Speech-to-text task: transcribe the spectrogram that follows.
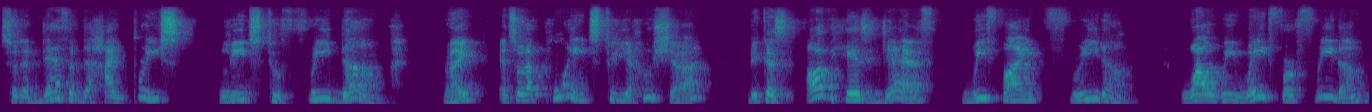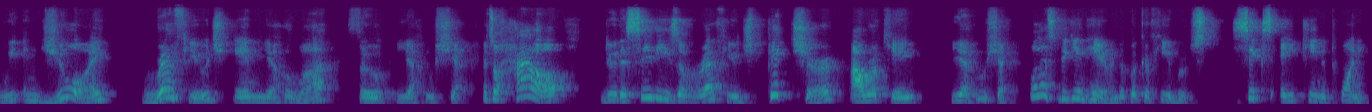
So the death of the high priest leads to freedom, right? And so that points to Yahusha because of his death, we find freedom. While we wait for freedom, we enjoy refuge in Yahuah through Yahusha. And so, how do the cities of refuge picture our King Yahusha? Well, let's begin here in the book of Hebrews 6 18 to 20.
